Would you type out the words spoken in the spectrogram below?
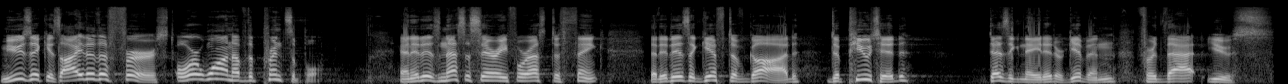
music is either the first or one of the principal. And it is necessary for us to think that it is a gift of God, deputed, designated, or given for that use.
